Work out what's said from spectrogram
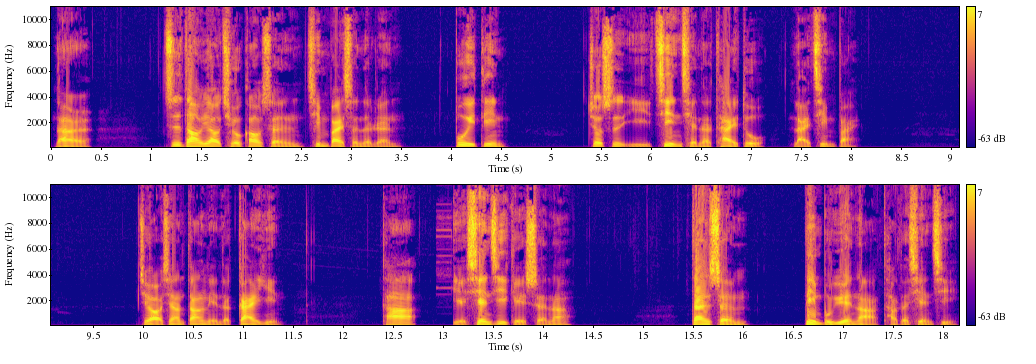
然而，知道要求告神、敬拜神的人，不一定就是以敬虔的态度来敬拜。就好像当年的该隐，他也献祭给神啊，但神并不悦纳他的献祭。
